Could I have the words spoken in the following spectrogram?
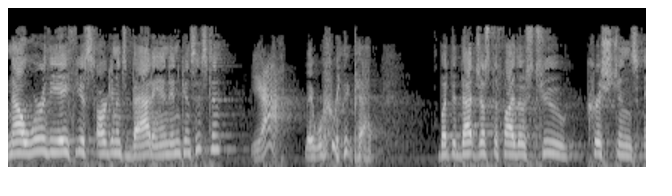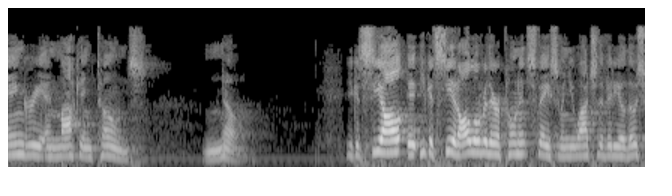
Now, were the atheist arguments bad and inconsistent? Yeah, they were really bad. But did that justify those two Christians' angry and mocking tones? No. You could see all you could see it all over their opponent's face when you watch the video. Those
